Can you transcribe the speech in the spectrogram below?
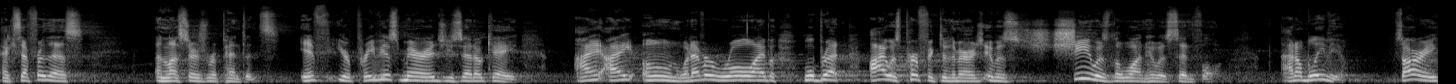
except for this, unless there's repentance. If your previous marriage, you said, okay, I, I, own whatever role I. Well, Brett, I was perfect in the marriage. It was she was the one who was sinful. I don't believe you. Sorry.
